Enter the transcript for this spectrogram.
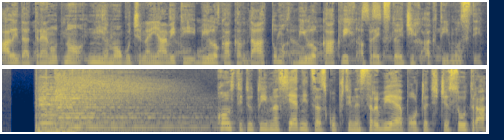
ali da trenutno nije moguće najaviti bilo kakav datum bilo kakvih predstojećih aktivnosti. Konstitutivna sjednica Skupštine Srbije počet će sutra,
